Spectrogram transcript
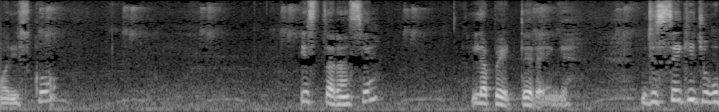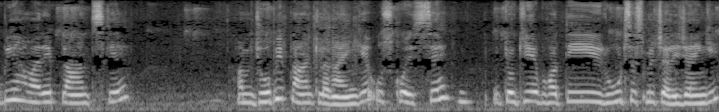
और इसको इस तरह से लपेटते रहेंगे, जिससे कि जो भी हमारे प्लांट्स के, हम जो भी प्लांट लगाएँगे, उसको इससे, क्योंकि ये बहुत ही रूट्स इसमें चली जाएँगी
